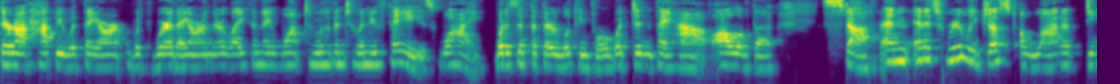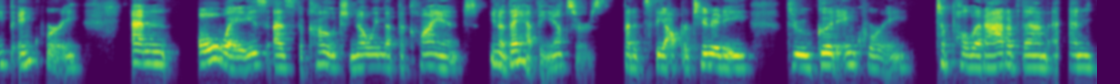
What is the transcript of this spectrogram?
they're not happy with they are with where they are in their life and they want to move into a new phase. Why? What is it that they're looking for? What didn't they have? All of the stuff. And and it's really just a lot of deep inquiry. And always as the coach knowing that the client you know they have the answers but it's the opportunity through good inquiry to pull it out of them. And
